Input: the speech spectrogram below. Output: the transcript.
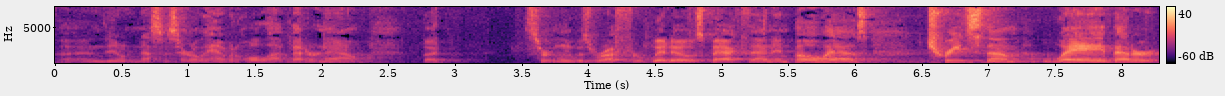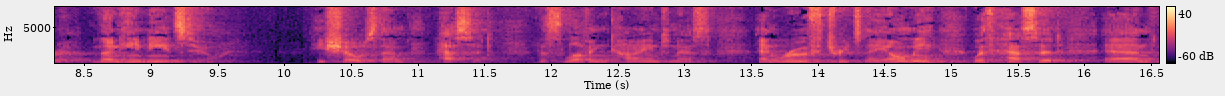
uh, and they don't necessarily have it a whole lot better now, but certainly was rough for widows back then. And Boaz treats them way better than he needs to. He shows them Hesed this loving kindness. And Ruth treats Naomi with Hesed, and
